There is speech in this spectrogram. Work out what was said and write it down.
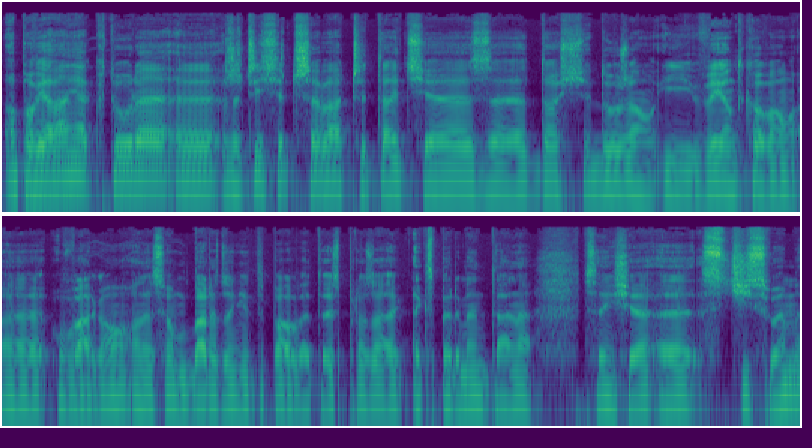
opowiadania, które e, rzeczywiście trzeba czytać z dość dużą i wyjątkową e, uwagą. One są bardzo nietypowe. To jest proza ek- eksperymentalna w sensie e, ścisłym.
